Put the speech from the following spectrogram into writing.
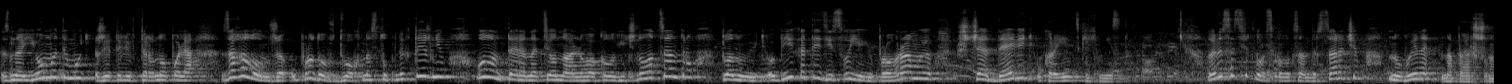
знайомитимуть жителів Тернополя. Загалом же упродовж двох наступних тижнів волонтери Національного екологічного центру планують об'їхати зі своєю програмою ще 9 українських міст. Лариса Світловська, Олександр Саричів. Новини на першому.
